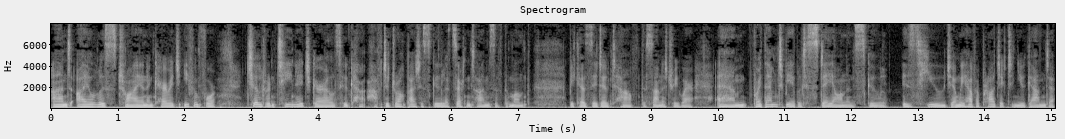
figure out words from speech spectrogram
And I always try and encourage, even for children, teenage girls who have to drop out of school at certain times of the month because they don't have the sanitary wear, um, for them to be able to stay on in school is huge. And we have a project in Uganda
